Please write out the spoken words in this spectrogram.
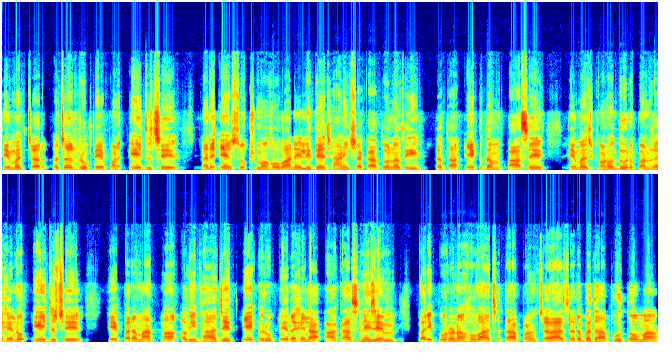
તેમજ ચર અચર રૂપે પણ એ જ છે અને એ સૂક્ષ્મ હોવાને લીધે જાણી શકાતો નથી તથા એકદમ પાસે તેમજ ઘણો દૂર પણ રહેલો એ જ છે. એ પરમાત્મા અવિભાજિત એક રૂપે રહેલા આકાશની જેમ પરિપૂર્ણ હોવા છતાં પણ ચરાચર બધા ભૂતોમાં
